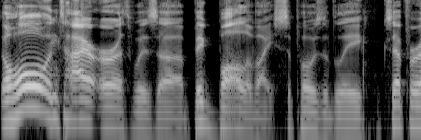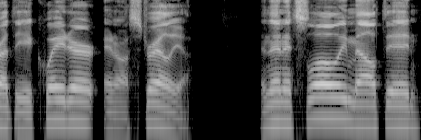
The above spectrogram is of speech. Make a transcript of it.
the whole entire Earth was a big ball of ice, supposedly, except for at the equator and Australia. And then it slowly melted.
